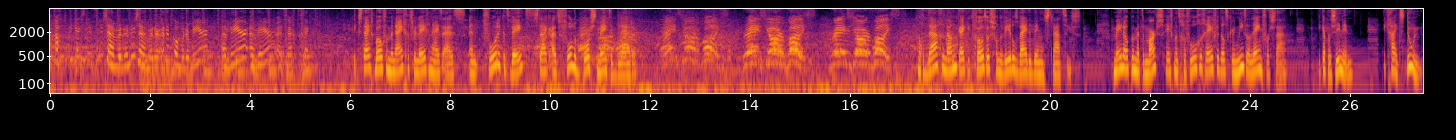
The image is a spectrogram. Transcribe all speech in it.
ik denk steeds, nu zijn we er, nu zijn we er. En dan komen er weer en weer en weer. Het is echt te gek. Ik stijg boven mijn eigen verlegenheid uit. En voor ik het weet, sta ik uit volle borst mee te blaren. Raise your voice! Raise your voice! Raise your voice! Nog dagenlang kijk ik foto's van de wereldwijde demonstraties. Meelopen met de Mars heeft me het gevoel gegeven dat ik er niet alleen voor sta. Ik heb er zin in. Ik ga iets doen.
